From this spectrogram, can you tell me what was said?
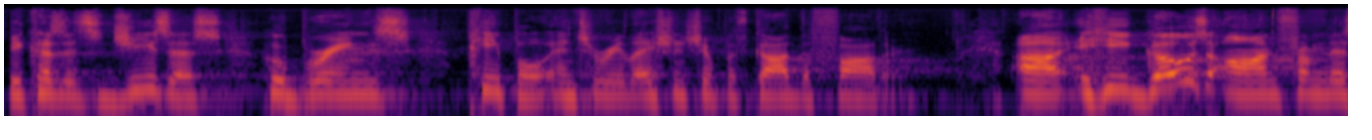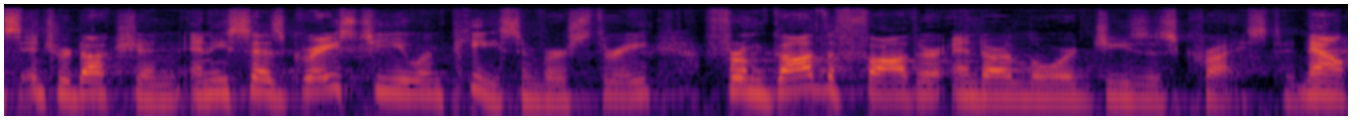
Because it's Jesus who brings people into relationship with God the Father. Uh, he goes on from this introduction and he says, Grace to you and peace in verse 3 from God the Father and our Lord Jesus Christ. Now,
